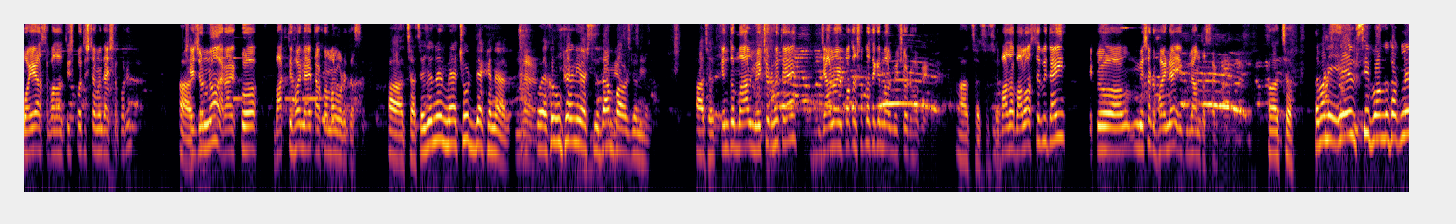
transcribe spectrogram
বয়ে আছে বাজার ত্রিশ পঁয়ত্রিশটা মধ্যে আসা পরে সেই জন্য এরা একটু বাড়তি হয় নাই তারপর মাল ওঠাতে আছে আচ্ছা আচ্ছা এই জন্য ম্যাচুর দেখেন আর। হ্যাঁ। ও এখন উঠে নিয়ে আসছে দাম পাওয়ার জন্য। আচ্ছা কিন্তু মাল ম্যাচুর হইতে জানুয়ারি প্রথম সপ্তাহ থেকে মাল ম্যাচুর হবে। আচ্ছা আচ্ছা আচ্ছা। বাজার ভালো আছে বিদায় একটু ম্যাচুর হয় না এগুলো আনতেছে আচ্ছা তার মানে এলসি বন্ধ থাকলে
